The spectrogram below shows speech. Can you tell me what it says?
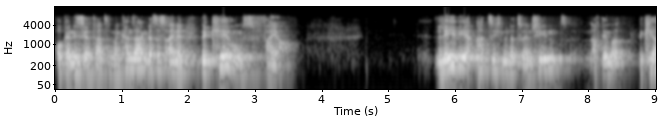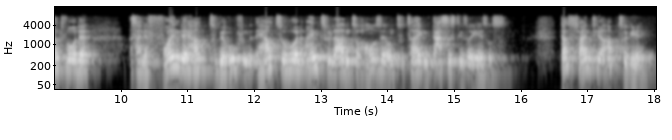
organisiert hat. Man kann sagen, das ist eine Bekehrungsfeier. Levi hat sich nun dazu entschieden, nachdem er bekehrt wurde, seine Freunde herzuberufen, herzuholen, einzuladen zu Hause und zu zeigen, das ist dieser Jesus. Das scheint hier abzugehen.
